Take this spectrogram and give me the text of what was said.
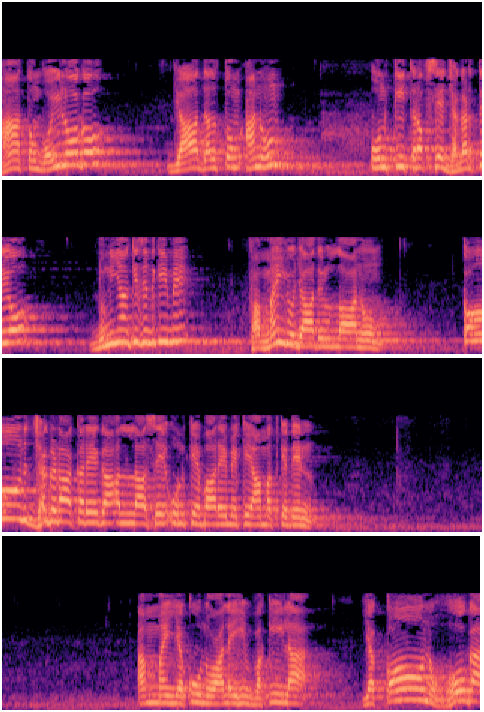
ہاں تم وہی لوگ ہو یا دل تم انہم، ان کی طرف سے جھگڑتے ہو دنیا کی زندگی میں۔ فمئی یاد اللہ عنہم کون جھگڑا کرے گا اللہ سے ان کے بارے میں قیامت کے دن؟ ام یقون علیہم وکیلا یا کون ہوگا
